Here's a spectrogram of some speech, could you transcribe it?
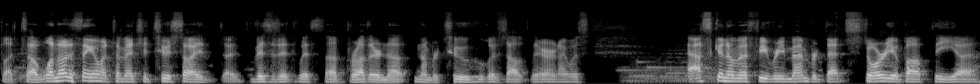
But uh, one other thing I want to mention too. So I, I visited with uh, brother no, number two who lives out there, and I was asking him if he remembered that story about the uh,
